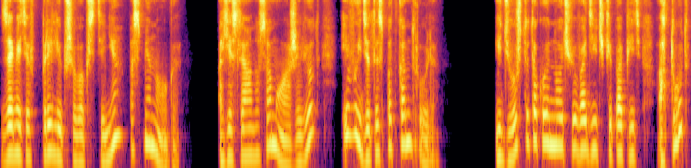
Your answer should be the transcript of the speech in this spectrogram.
заметив прилипшего к стене осьминога. А если оно само оживет и выйдет из-под контроля? Идешь ты такой ночью водички попить, а тут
